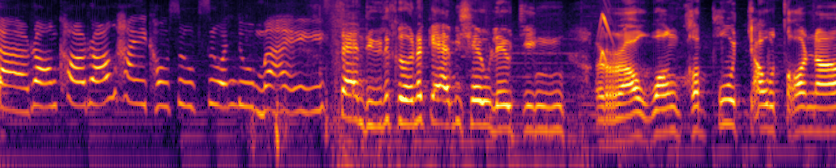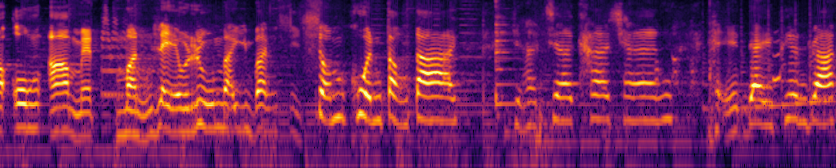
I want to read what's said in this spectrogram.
จะร้องขอร้องให้เขาสืบสวนดูไหม แซนดือเหลือเกินนะแกมิเชลเลวจริง เราวังคำพูดเจ้าตอนาองค์อาเมดมันเลวรู้ไหมมันสิสมควรต้องตาย อยากจะฆ่าฉันเหตุใดเพื่อนรัก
